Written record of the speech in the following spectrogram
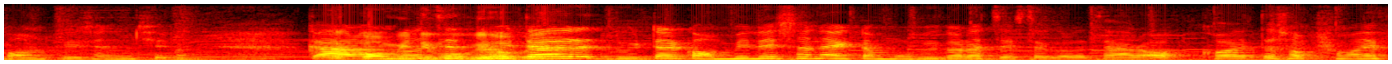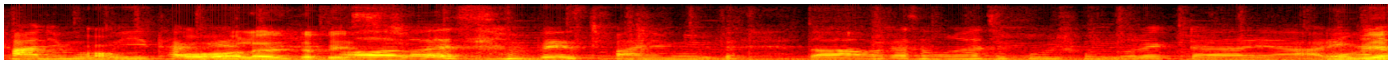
কনফিউশন ছিল। কারণ comedy হবে। দুইটার দুইটার কম্বিনেশনে একটা মুভি করার চেষ্টা করেছে। আর অক্ষয় তো সবসময় ফানি মুভি থাকে। always the best. Always best funny মুভিতে তো আমার কাছে মনে হচ্ছে খুবই সুন্দর একটা আর এখানে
